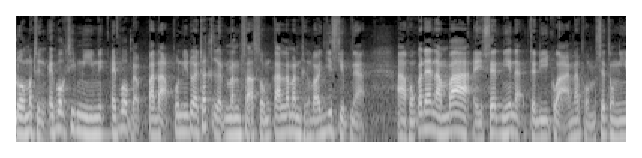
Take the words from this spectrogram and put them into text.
รวมมาถึงไอ้พวกที่มีไอ้พวกแบบประดับพวกนี้ด้วยถ้าเกิดมันสะสมกันแล้วมันถึงร้อยี่สิบเนี่ยอ่าผมก็แนะนำว่าไอ้เซตนี้เนี่ยจะดีกว่านะผมเซตตรงนี้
